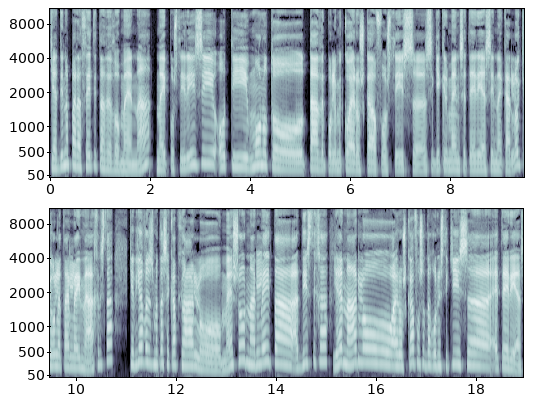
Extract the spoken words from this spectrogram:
και αντί να παραθέτει τα δεδομένα, να υποστηρίζει ότι μόνο το τάδε πολεμικό αεροσκάφος της ε, συγκεκριμένης εταιρείας είναι καλό και όλα τα άλλα είναι άχρηστα και διάβαζες μετά σε κάποιο άλλο μέσο να λέει τα αντίστοιχα για ένα άλλο αεροσκάφος ανταγωνιστικής ε, εταιρείας.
